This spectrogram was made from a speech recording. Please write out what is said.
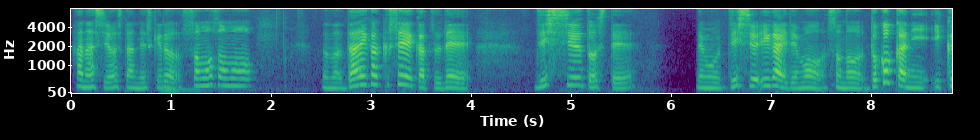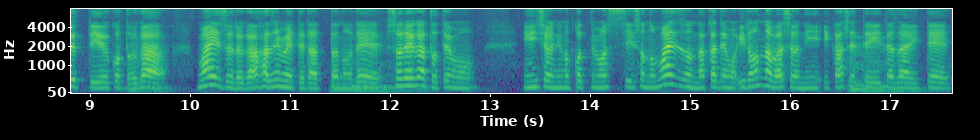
話をしたんですけど、そもそもその大学生活で実習としてでも実習以外でもそのどこかに行くっていうことが舞鶴が初めてだったので、それがとても印象に残ってますしその舞鶴の中でもいろんな場所に行かせていただいて、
